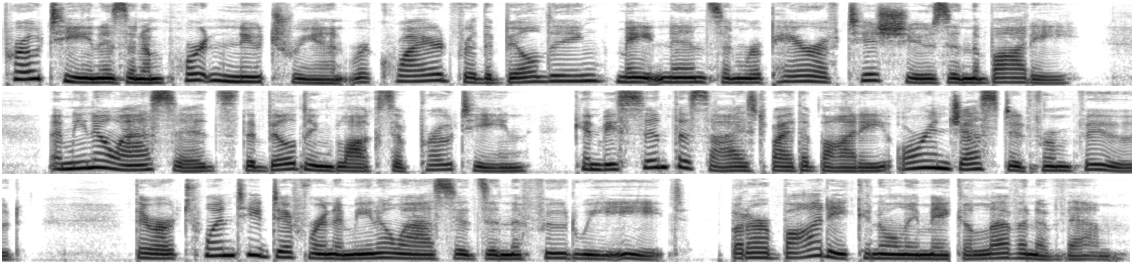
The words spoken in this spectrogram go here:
Protein is an important nutrient required for the building, maintenance, and repair of tissues in the body. Amino acids, the building blocks of protein, can be synthesized by the body or ingested from food. There are 20 different amino acids in the food we eat, but our body can only make 11 of them.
